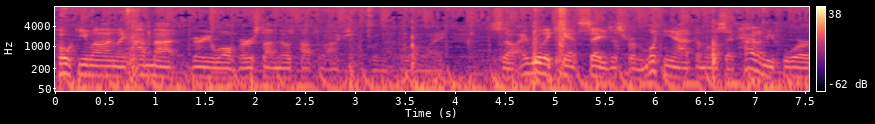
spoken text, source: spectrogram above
Pokemon. Like, I'm not very well versed on those pops. Well, actually, So I really can't say just from looking at them, unless I've had them before,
